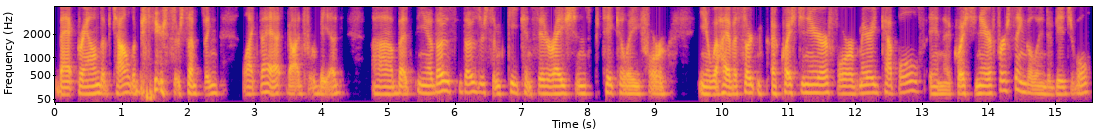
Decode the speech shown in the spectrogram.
background of child abuse or something like that, God forbid. Uh, but you know those those are some key considerations, particularly for you know we'll have a certain a questionnaire for married couples and a questionnaire for a single individual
